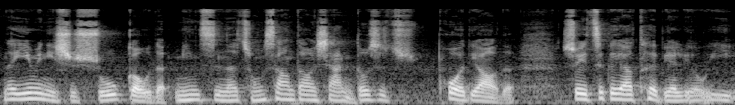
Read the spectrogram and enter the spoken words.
那因为你是属狗的，名字呢从上到下你都是破掉的，所以这个要特别留意。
